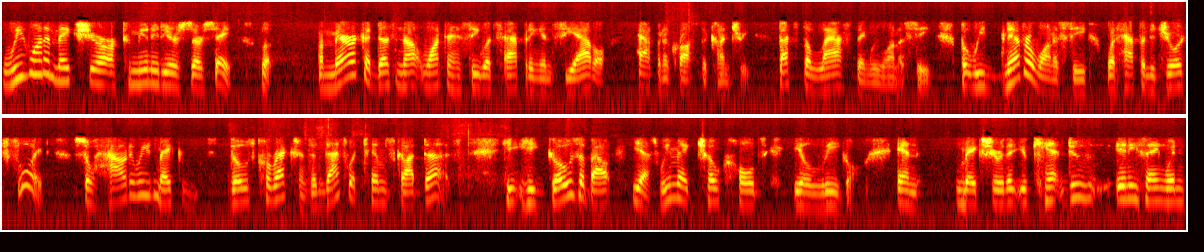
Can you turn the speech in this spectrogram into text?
We want to make sure our communities are safe. Look, America does not want to see what's happening in Seattle happen across the country. That's the last thing we want to see. But we never want to see what happened to George Floyd. So how do we make those corrections? And that's what Tim Scott does. He he goes about, yes, we make chokeholds illegal. And make sure that you can't do anything when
